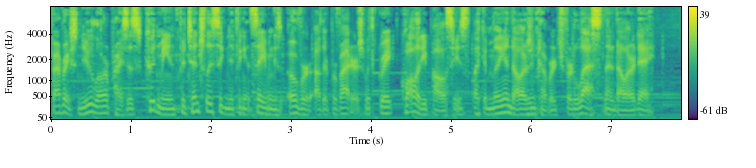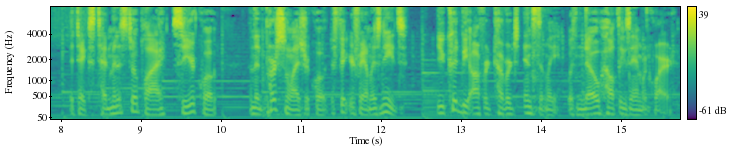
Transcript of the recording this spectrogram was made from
Fabric's new lower prices could mean potentially significant savings over other providers with great quality policies like a million dollars in coverage for less than a dollar a day. It takes 10 minutes to apply, see your quote, and then personalize your quote to fit your family's needs. You could be offered coverage instantly with no health exam required.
